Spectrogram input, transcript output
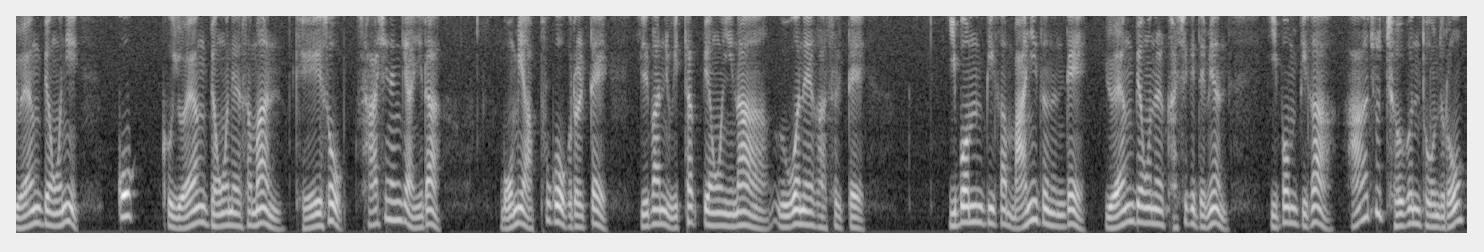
요양병원이 꼭 그 요양병원에서만 계속 사시는 게 아니라 몸이 아프고 그럴 때 일반 위탁병원이나 의원에 갔을 때 입원비가 많이 드는데 요양병원을 가시게 되면 입원비가 아주 적은 돈으로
